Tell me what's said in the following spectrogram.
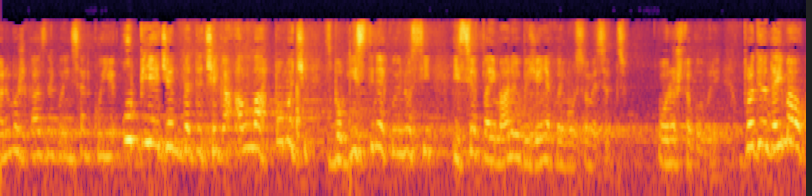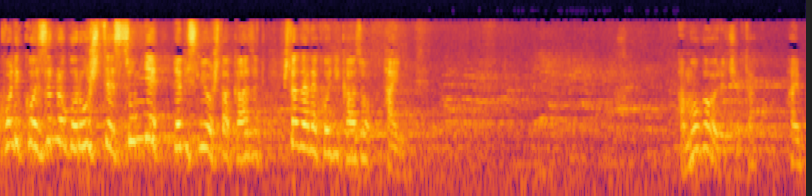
To ne može kazati nego insan koji je ubijeđen da, da će ga Allah pomoći zbog istine koju nosi i svjetla imana i ubijeđenja koje ima u svome srcu. Ono što govori. Uprotiv da imao koliko je zrno gorušice sumnje, ne bi smio šta kazati. Šta da je neko od njih kazao? Hajmo. A mogao je reći, tako? Hajmo.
